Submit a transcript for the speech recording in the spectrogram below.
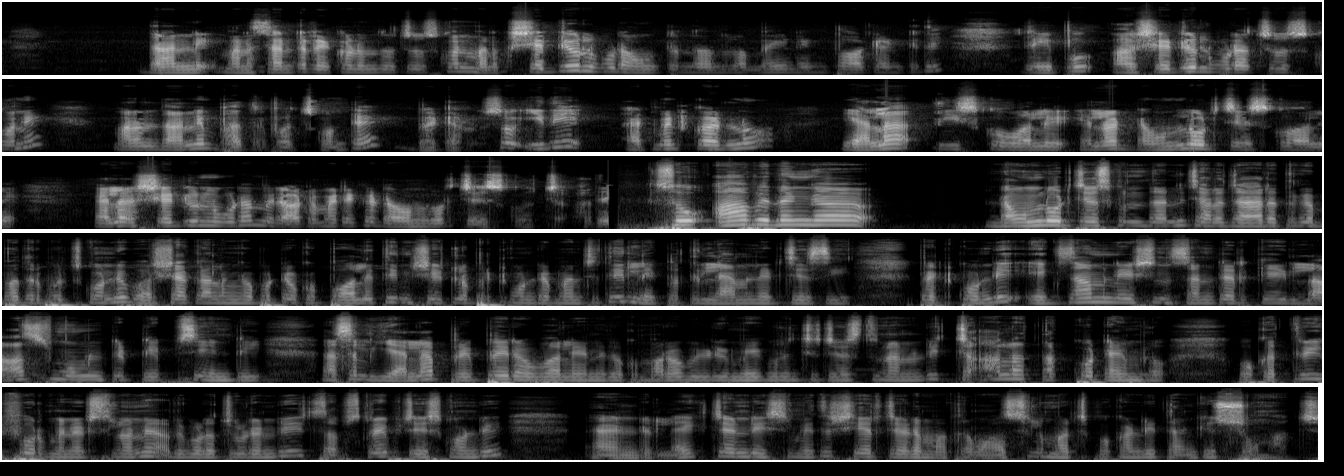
దాన్ని మన సెంటర్ ఎక్కడ ఉందో చూసుకొని మనకు షెడ్యూల్ కూడా ఉంటుంది అందులో మెయిన్ ఇంపార్టెంట్ ఇది. రేపు ఆ షెడ్యూల్ కూడా చూసుకొని మనం దాన్ని భద్రపరచుకుంటే బెటర్. సో ఇది అడ్మిట్ కార్డును ఎలా తీసుకోవాలి ఎలా డౌన్లోడ్ చేసుకోవాలి ఎలా షెడ్యూల్ను కూడా మీరు ఆటోమేటిక్గా డౌన్లోడ్ చేసుకోవచ్చు. అదే. సో ఆ విధంగా డౌన్లోడ్ చేసుకున్న దాన్ని చాలా జాగ్రత్తగా భద్రపరచుకోండి. వర్షాకాలం కాబట్టి ఒక పాలిథిన్ షీట్లో పెట్టుకుంటే మంచిది లేకపోతే లామినేట్ చేసి పెట్టుకోండి. ఎగ్జామినేషన్ సెంటర్కి లాస్ట్ మూమెంట్ టిప్స్ ఏంటి? అసలు ఎలా ప్రిపేర్ అవ్వాలి అనేది ఒక మరో వీడియో మీ గురించి చేస్తున్నానండి. చాలా తక్కువ టైంలో ఒక త్రీ ఫోర్ మినిట్స్లోనే అది కూడా చూడండి సబ్స్క్రైబ్ చేసుకోండి. అండ్ లైక్ చేయండి ఇష్టమైతే షేర్ చేయడం మాత్రం అసలు మర్చిపోకండి. Thank you so much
